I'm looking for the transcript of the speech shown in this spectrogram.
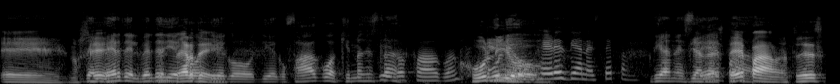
eh, no sé. Del verde, el verde, del Diego, Verde, Diego, Diego Fagua, ¿quién más está? Diego Fagua. Julio, Julio. Mujeres Diana Estepa. Diana Estepa. Diana Estepa. Entonces,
